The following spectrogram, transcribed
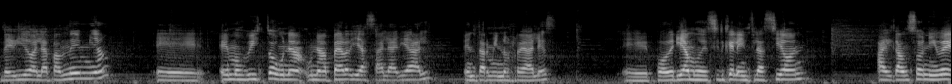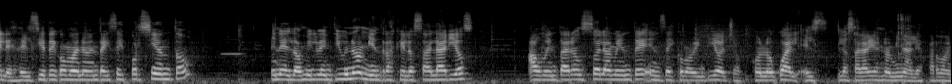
debido a la pandemia, eh, hemos visto una, una pérdida salarial en términos reales. Eh, podríamos decir que la inflación alcanzó niveles del 7,96% en el 2021, mientras que los salarios aumentaron solamente en 6,28%, con lo cual, el- los salarios nominales, perdón.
